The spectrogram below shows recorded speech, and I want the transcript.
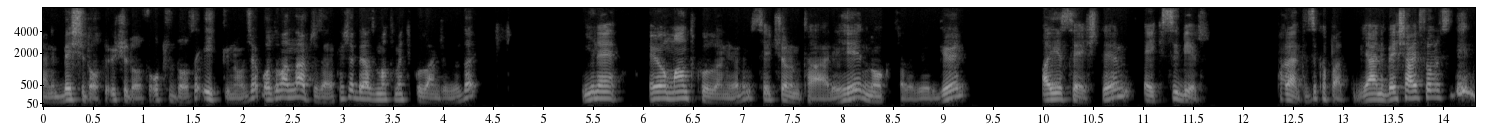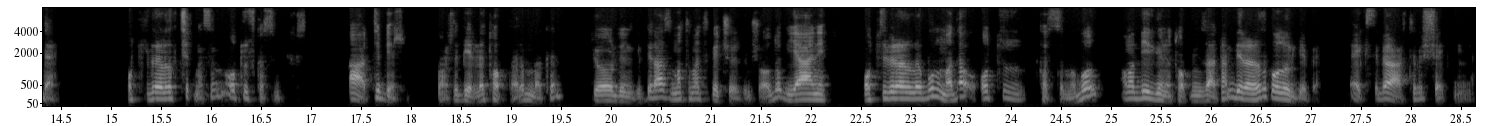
Yani 5'i de olsa, 3'ü de olsa, 30 da olsa ilk gün olacak. O zaman ne yapacağız arkadaşlar? Biraz matematik kullanacağız burada. Yine EOMANT kullanıyorum. Seçiyorum tarihi, noktalı virgül. Ayı seçtim. Eksi 1. Parantezi kapattım. Yani 5 ay sonrası değil de 30 Aralık çıkmasın, 30 Kasım çıksın. Artı 1. Sonuçta 1 ile toplarım bakın. Gördüğünüz gibi biraz matematikle çözmüş olduk. Yani 31 Aralık'ı bulma da 30 Kasım'ı bul. Ama bir günü toplayın zaten 1 Aralık olur gibi. Eksi 1 artı 1 şeklinde.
